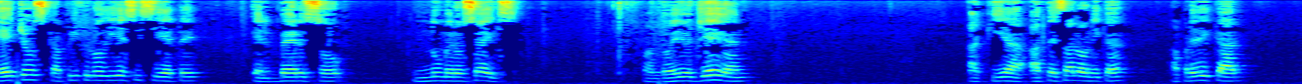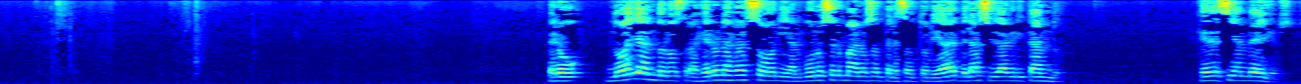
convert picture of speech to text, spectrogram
Hechos capítulo 17, el verso número 6. Cuando ellos llegan aquí a, a Tesalónica a predicar, Pero no hallándolos, trajeron a Jasón y algunos hermanos ante las autoridades de la ciudad gritando. ¿Qué decían de ellos?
